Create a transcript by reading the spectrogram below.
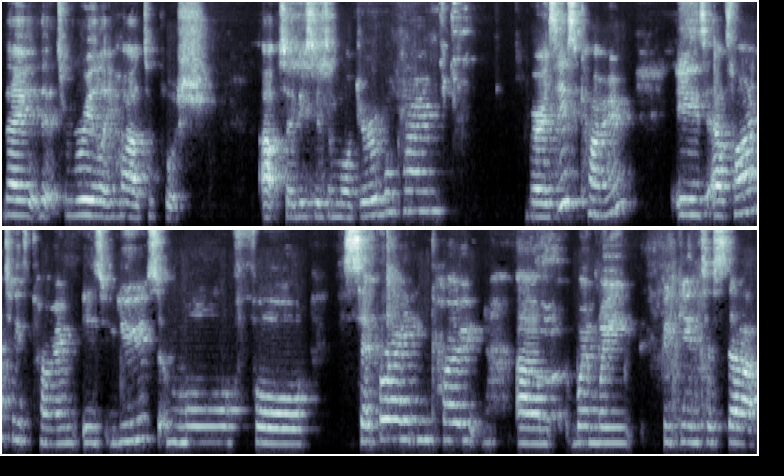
they that's really hard to push up. So this is a more durable comb. Whereas this comb is our fine tooth comb is used more for separating coat um, when we begin to start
